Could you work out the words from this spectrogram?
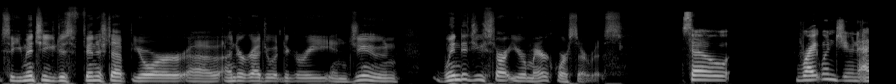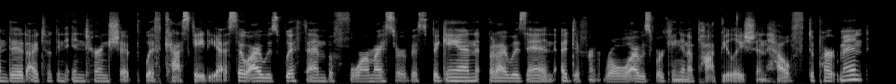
so you mentioned you just finished up your uh, undergraduate degree in June. When did you start your AmeriCorps service? So right when June ended, I took an internship with Cascadia. So I was with them before my service began, but I was in a different role. I was working in a population health department,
